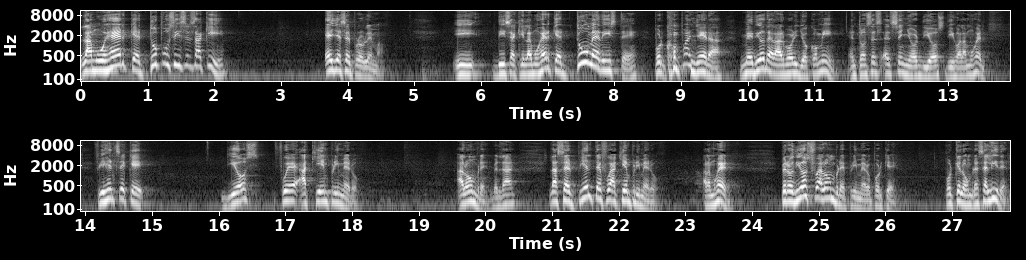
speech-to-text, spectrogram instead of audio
La mujer que tú pusiste aquí, ella es el problema. Y dice aquí, la mujer que tú me diste por compañera, me dio del árbol y yo comí. Entonces el Señor Dios dijo a la mujer, fíjense que Dios fue a quien primero, al hombre, ¿verdad? La serpiente fue a quien primero, a la mujer. Pero Dios fue al hombre primero, ¿por qué? Porque el hombre es el líder.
